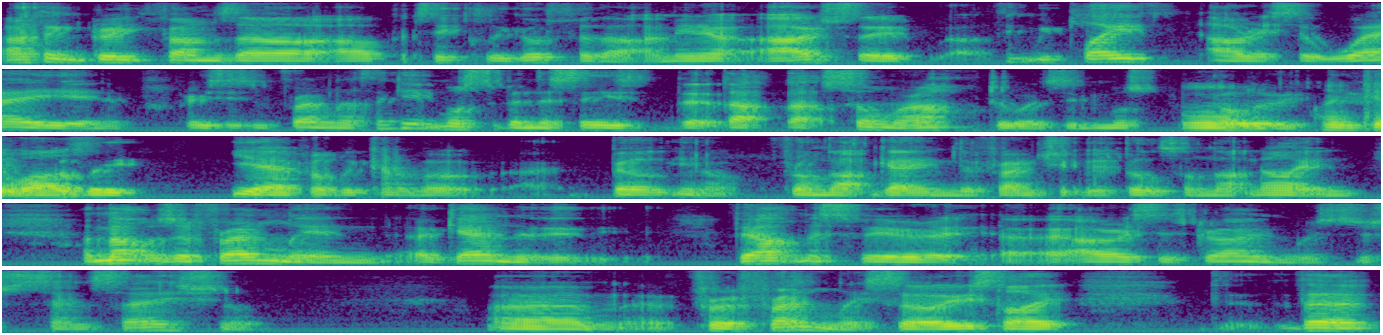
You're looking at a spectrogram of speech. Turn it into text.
I think Greek fans are, are particularly good for that. I mean, I actually I think we played Aris away in a pre-season friendly. I think it must have been the season that that, that summer afterwards. It must mm, probably I think it was. Probably, yeah, probably kind of a, built, you know, from that game, the friendship was built on that night, and and that was a friendly. And again, it, the atmosphere at Aris's ground was just sensational um, for a friendly. So it's like the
